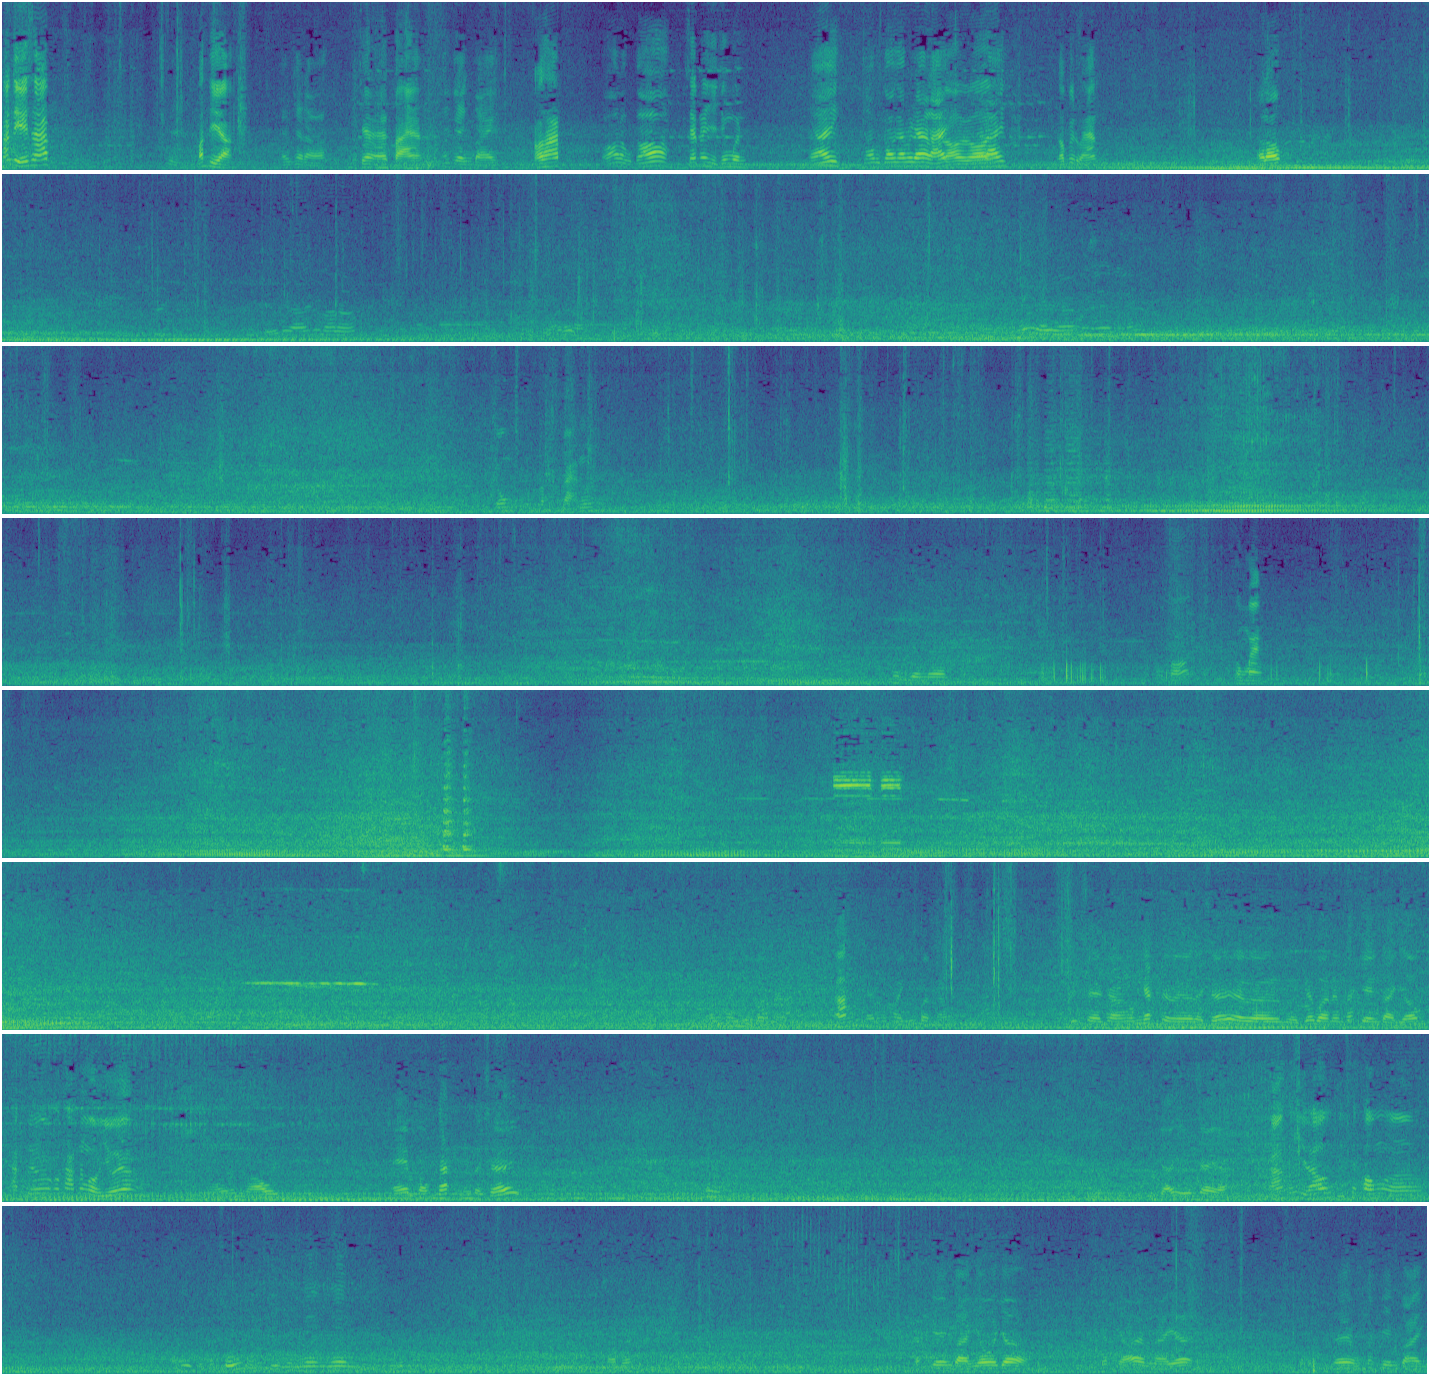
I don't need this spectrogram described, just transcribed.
Bánh gì vậy sếp? Ừ. Bánh gì à? Em xe nào ạ? À? Xe này bài à? Xe này bài Có tháp Có đâu có Sếp nói gì chứng minh? Đây, cho coi camera lại Rồi rồi Đây Đâu cái đoạn Alo bạn mình không có. Không mang em phải chứng minh hả hả em không phải chứng minh hả đi xe sao không nhắc ờ, tài xế ờ, người kế bên em thắt dây an toàn vô. Thách nó có thách nó ngồi dưới á. Ngồi ngồi. Em còn thắt tài xế. Chở gì lên xe vậy? À có gì đâu chiếc xe không Đấy, tụi nó xuống ngang ngang Tắt dây an toàn vô chưa nhắc nhở em này á. Đeo tắt an toàn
